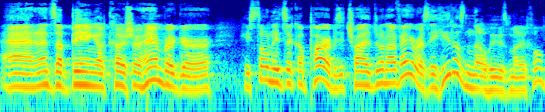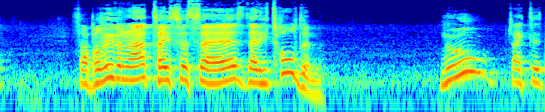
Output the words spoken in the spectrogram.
and it ends up being a kosher hamburger, he still needs a kapar because he tried to do an Avera. He doesn't know he was Michael. So believe it or not, Taisa says that he told him. No, it's like the,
